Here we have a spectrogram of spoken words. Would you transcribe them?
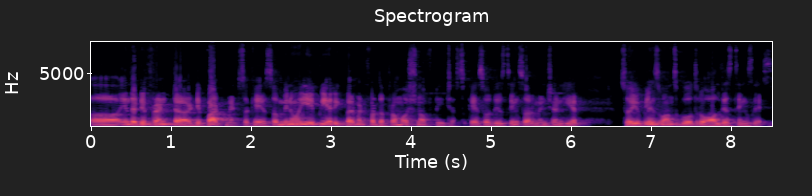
uh, in the different uh, departments. Okay so minimum APA requirement for the promotion of teachers. Okay so these things are mentioned here. So you please once go through all these things guys.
